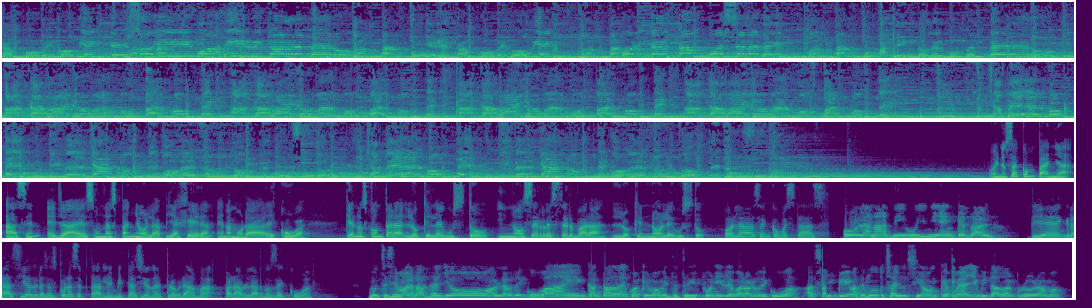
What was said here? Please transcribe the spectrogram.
campo vivo bien que soy guajiro y carretero, y en el campo vivo bien, porque el campo es el Edén, más lindo del mundo entero. Hoy nos nos acompaña Asen, ella es una española viajera enamorada de Cuba que nos contará lo que le gustó y no se reservará lo que no le gustó. Hola Asen, ¿cómo estás? Hola Nati, muy bien, ¿qué tal? Bien, gracias, gracias por aceptar la invitación al programa para hablarnos de Cuba. Muchísimas gracias. Yo hablar de Cuba, encantada. En cualquier momento estoy disponible para hablar de Cuba. Así que me hace mucha ilusión que me haya invitado al programa.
